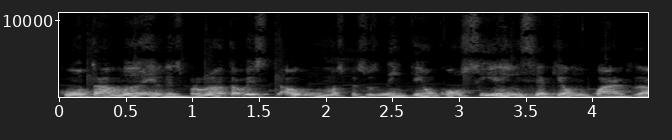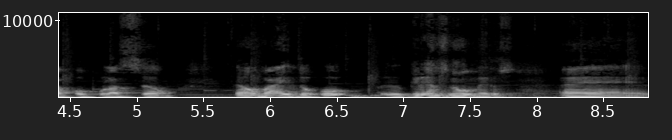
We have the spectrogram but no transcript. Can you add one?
com o tamanho desse problema. Talvez algumas pessoas nem tenham consciência que é um quarto da população. Não, vai, do, o, grandes números. É,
